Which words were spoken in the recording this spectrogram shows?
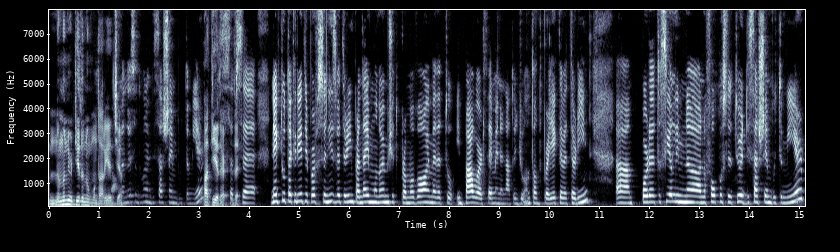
në mënyrë tjetër nuk mund të arrihet po, gjë. Mendoj se duhen disa shembuj të mirë. Patjetër. Sepse ne këtu tek rrjeti i profesionistëve të rinj, prandaj mundohemi që të promovojmë edhe t'i empower themi në atë gjuhën tonë të projekteve të rinjtë, por edhe të sjellim në, në fokus të tyre disa shembuj të mirë,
